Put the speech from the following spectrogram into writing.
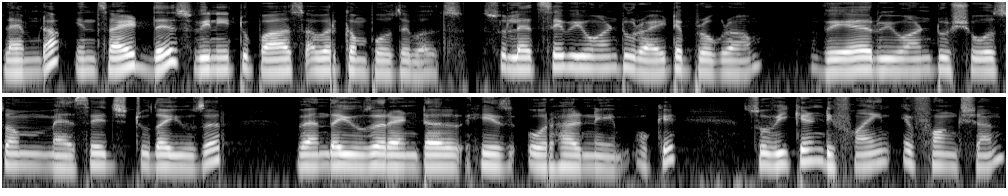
lambda. Inside this we need to pass our composables. So let's say we want to write a program where we want to show some message to the user when the user enter his or her name okay? So we can define a function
